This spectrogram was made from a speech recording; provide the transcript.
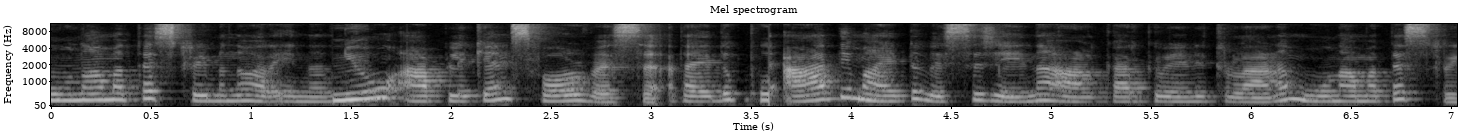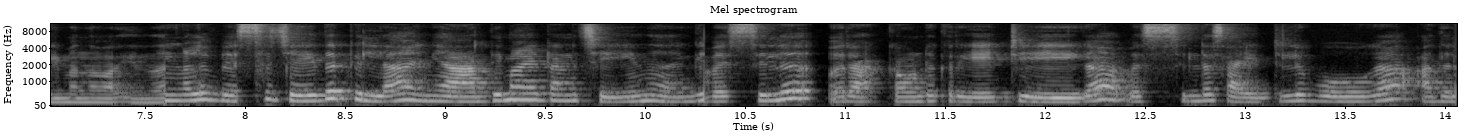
മൂന്നാമത്തെ സ്ട്രീം എന്ന് പറയുന്നത് ന്യൂ ആപ്ലിക്കൻസ് ഫോർ വെസ് അതായത് ആദ്യമായിട്ട് വെസ് ചെയ്യുന്ന ആൾക്കാർക്ക് വേണ്ടിയിട്ടുള്ളതാണ് മൂന്നാമത്തെ സ്ട്രീം എന്ന് പറയുന്നത്. നിങ്ങൾ വെസ് ചെയ്തിട്ടില്ല ഇനി ആദ്യമായിട്ടാണ് ചെയ്യുന്നതെങ്കിൽ വെസ്സിൽ ഒരു അക്കൗണ്ട് ക്രിയേറ്റ് ചെയ്യുക വെസ്സിന്റെ സൈറ്റിൽ പോവുക അതിൽ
